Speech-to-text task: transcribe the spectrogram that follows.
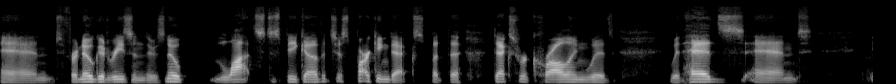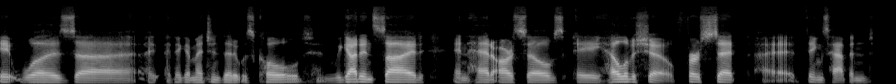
and for no good reason. There's no lots to speak of. It's just parking decks, but the decks were crawling with with heads and it was uh I, I think i mentioned that it was cold and we got inside and had ourselves a hell of a show first set uh, things happened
